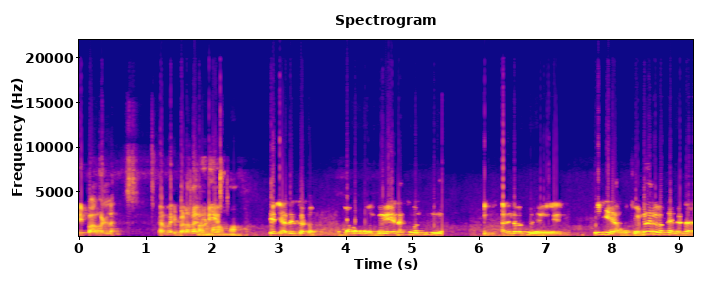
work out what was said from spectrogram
எரிப்பாங்கல்ல அது மாதிரி மிளகா நொடி சரி அது இருக்கட்டும். வந்து எனக்கு வந்து அதுல வந்து அவங்க சொன்னதுல வந்து என்னன்னா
